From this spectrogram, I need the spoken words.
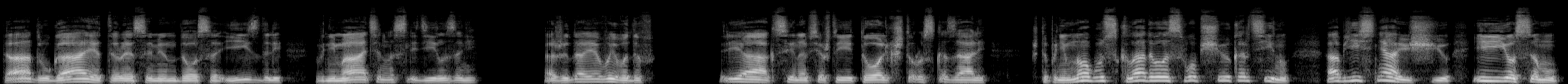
Та другая Тереса Мендоса издали внимательно следила за ней, ожидая выводов, реакции на все, что ей только что рассказали, что понемногу складывалось в общую картину, объясняющую и ее саму,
